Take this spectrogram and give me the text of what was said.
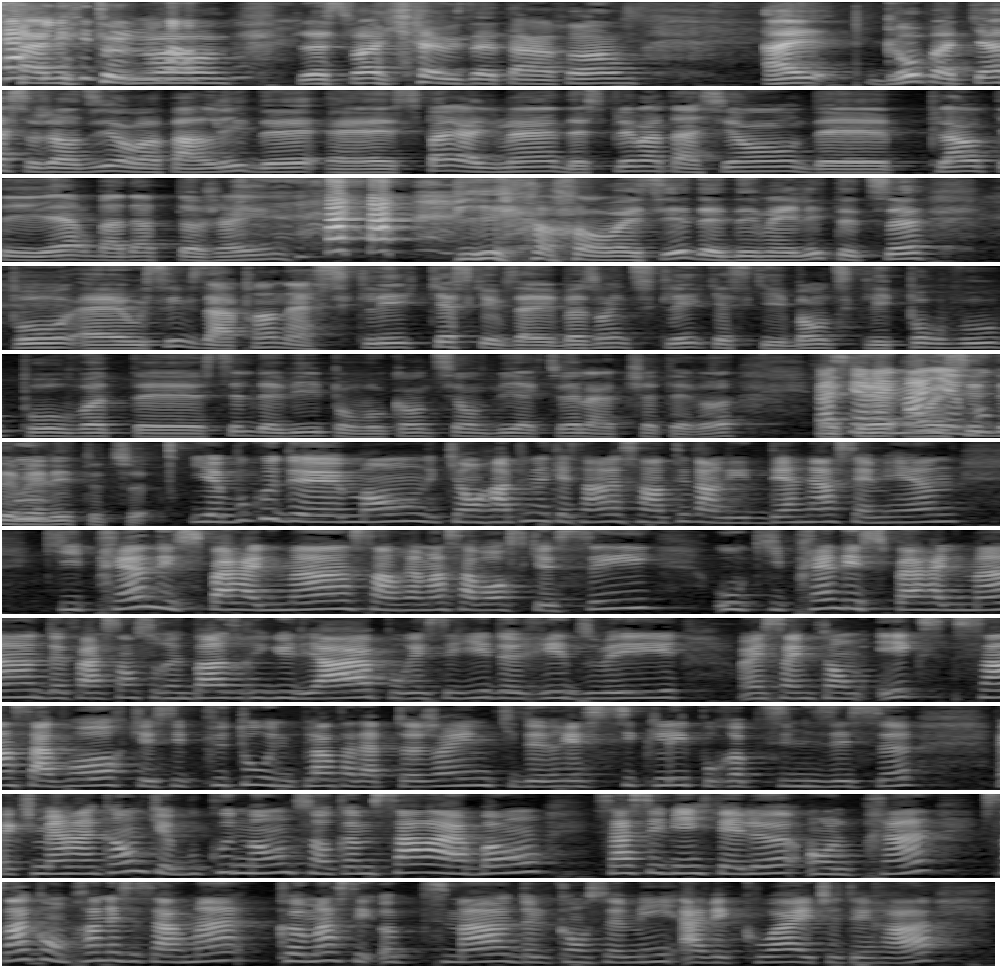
Salut tout le monde! J'espère que vous êtes en forme. Hey, gros podcast aujourd'hui, on va parler de euh, super aliments, de supplémentation, de plantes et herbes adaptogènes. Puis on va essayer de démêler tout ça pour euh, aussi vous apprendre à cycler. Qu'est-ce que vous avez besoin de cycler, qu'est-ce qui est bon de cycler pour vous, pour votre euh, style de vie, pour vos conditions de vie actuelles, etc. Parce que, qu'honnêtement, on va il y a essayer de beaucoup- démêler tout ça. Il y a beaucoup de monde qui ont rempli notre questionnaire de santé dans les dernières semaines, qui prennent des super aliments sans vraiment savoir ce que c'est, ou qui prennent des super aliments de façon sur une base régulière pour essayer de réduire un symptôme X sans savoir que c'est plutôt une plante adaptogène qui devrait cycler pour optimiser ça. Fait que je me rends compte que beaucoup de monde sont comme ça a l'air bon, ça c'est bien fait là, on le prend, sans comprendre nécessairement comment c'est optimal de le consommer, avec quoi, etc.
